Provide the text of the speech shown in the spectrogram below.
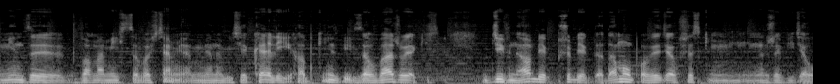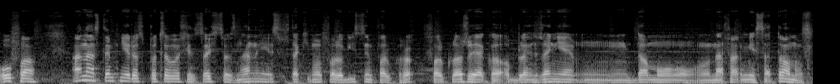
między dwoma miejscowościami, a mianowicie Kelly i Hopkinsville, zauważył jakiś dziwny obiekt, przybiegł do domu, powiedział wszystkim, że widział UFO, a następnie rozpoczęło się coś, co znane jest w takim ufologicznym folklorze jako oblężenie mm, domu na farmie Satonów.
